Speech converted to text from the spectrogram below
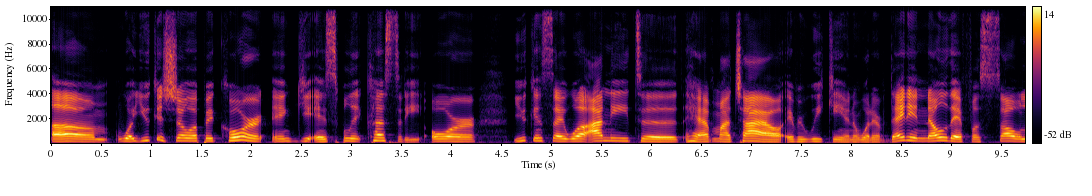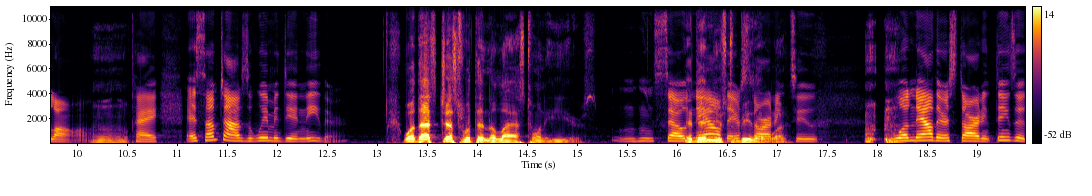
um, well, you can show up at court and get and split custody, or you can say, "Well, I need to have my child every weekend or whatever." They didn't know that for so long, Mm-hmm. okay? And sometimes the women didn't either. well, that's just within the last 20 years. So It now they're be starting to. well, now they're starting. Things are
